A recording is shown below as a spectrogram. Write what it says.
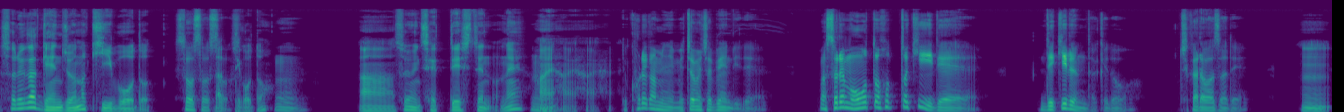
それが現状のキーボードそうそうそうだってこと？うん。ああ、そういうふうに設定してんのね。うんはいはいはいはい。でこれがね、めちゃめちゃ便利で。まあ、それもオートホットキーでできるんだけど、力技で。うん。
